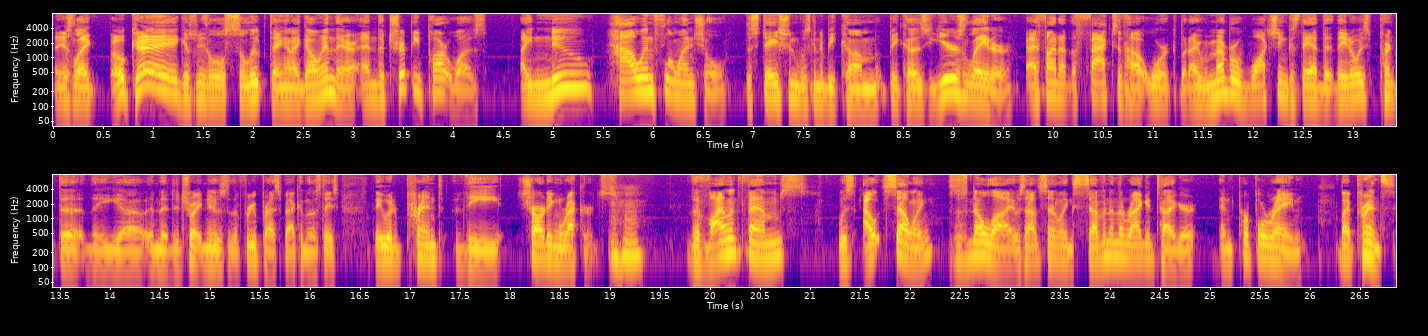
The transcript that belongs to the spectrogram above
And he's like, okay, gives me the little salute thing. And I go in there. And the trippy part was I knew how influential the station was going to become because years later I found out the facts of how it worked. But I remember watching because they had the, they'd always print the the uh, in the Detroit News or the Free Press back in those days. They would print the charting records. The Violent Femmes was outselling. This is no lie. It was outselling Seven and the Ragged Tiger and Purple Rain by Prince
